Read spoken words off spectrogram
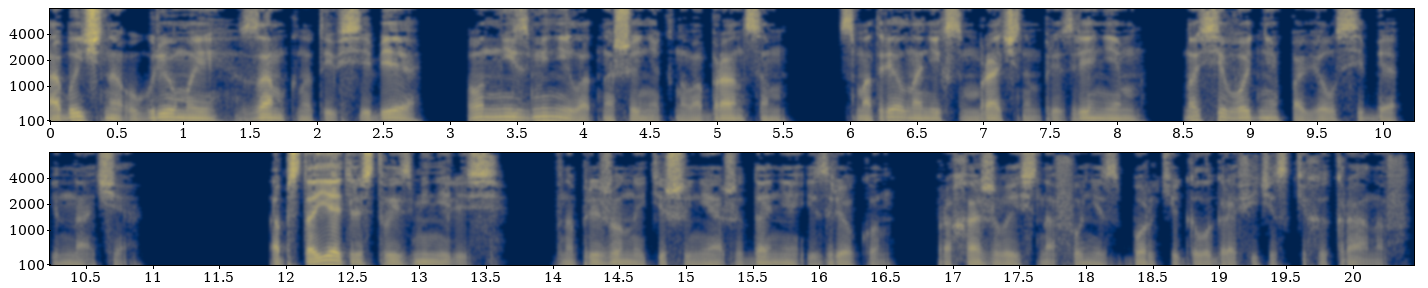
Обычно угрюмый, замкнутый в себе, он не изменил отношение к новобранцам, смотрел на них с мрачным презрением, но сегодня повел себя иначе. Обстоятельства изменились. В напряженной тишине ожидания изрек он, прохаживаясь на фоне сборки голографических экранов.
